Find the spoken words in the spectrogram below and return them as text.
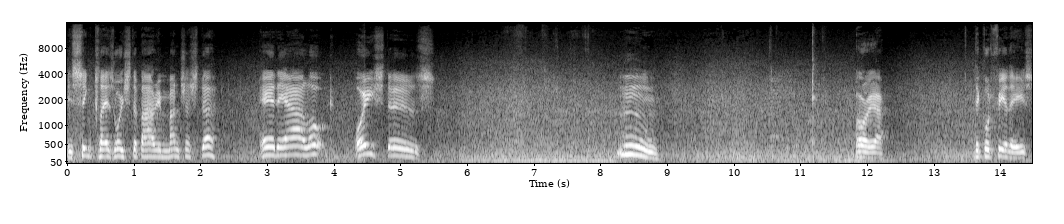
in Sinclair's Oyster Bar in Manchester. Here they are look oysters. Mmm Oh yeah. They're good for you these.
